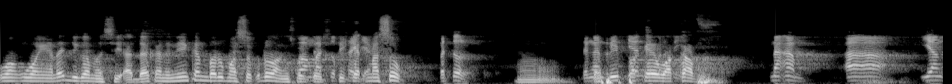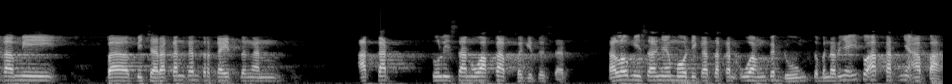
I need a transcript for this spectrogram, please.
uang-uang yang lain juga masih ada kan? Ini kan baru masuk doang, seperti masuk tiket saja. masuk. betul. Hmm. Dengan Tapi pakai wakaf. Naam, ah, yang kami bicarakan kan terkait dengan akad tulisan wakaf begitu Ustaz. Kalau misalnya mau dikatakan uang gedung, sebenarnya itu akadnya apa?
